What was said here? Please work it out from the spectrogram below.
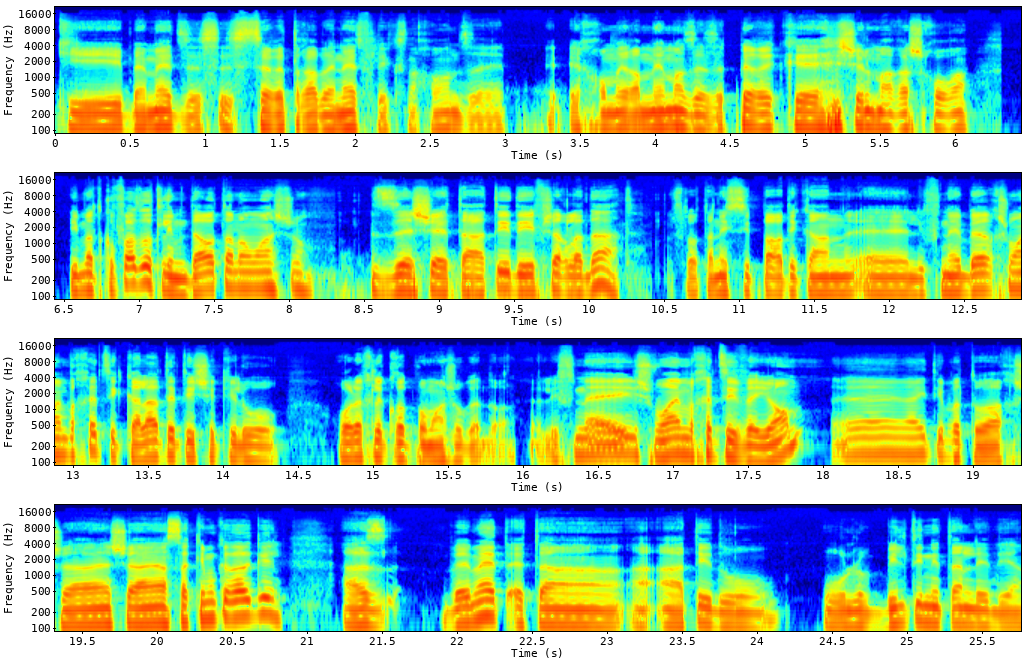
כי באמת זה, זה סרט רע בנטפליקס, נכון? זה, איך אומר המם הזה? זה פרק אה, של מערה שחורה. אם התקופה הזאת לימדה אותנו משהו, זה שאת העתיד אי אפשר לדעת. זאת אומרת, אני סיפרתי כאן אה, לפני בערך שבועיים וחצי, קלטתי שכאילו הולך לקרות פה משהו גדול. לפני שבועיים וחצי ויום, אה, הייתי בטוח שה, שהעסקים כרגיל. אז באמת, את ה, העתיד הוא, הוא בלתי ניתן לידיעה.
